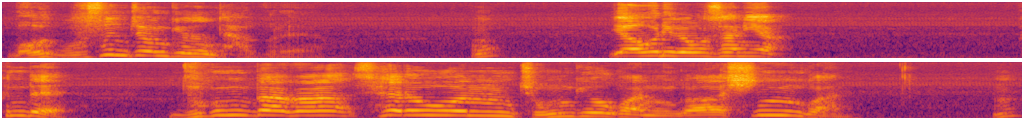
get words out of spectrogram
뭐 무슨 종교든 다 그래요. 어? 야 우리가 우선이야. 근데 누군가가 새로운 종교관과 신관 응?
